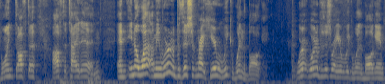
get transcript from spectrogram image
boinked off the off the tight end, and you know what? I mean, we're in a position right here where we could win the ball game. We're we're in a position right here where we can win the ball game.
